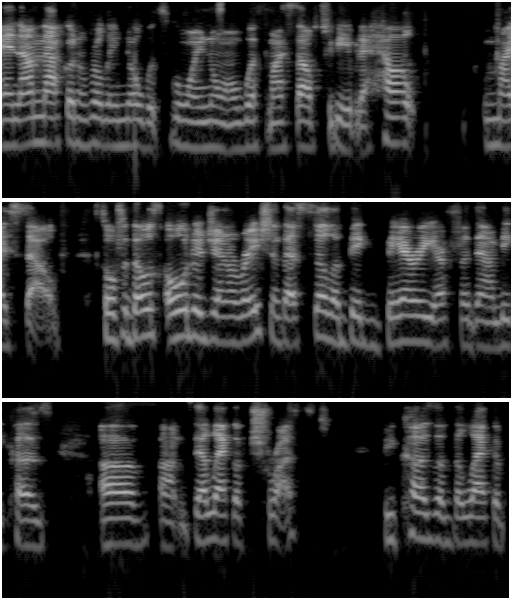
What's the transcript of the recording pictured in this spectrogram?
and I'm not going to really know what's going on with myself to be able to help myself. So for those older generations, that's still a big barrier for them because of um, their lack of trust because of the lack of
